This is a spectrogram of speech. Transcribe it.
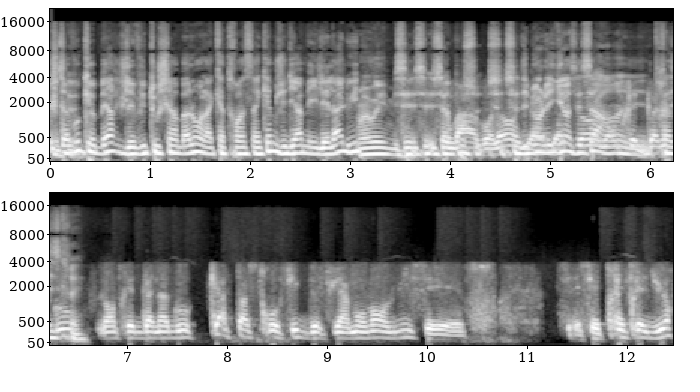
Je t'avoue que Berg, je l'ai vu toucher un ballon à la 85e. Je dis ah mais il est là lui. Oui, oui, mais c'est c'est- c'est un peu Bah, ce- voilà, c'est début en Ligue il y a 1, c'est ça, hein, l'entrée il est de très Ganago- discret. L'entrée de Ganago catastrophique depuis un moment. Lui, c'est c'est- c'est très très dur.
